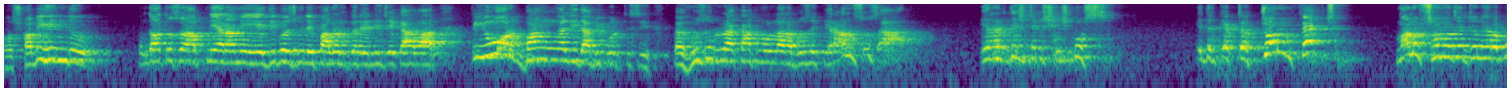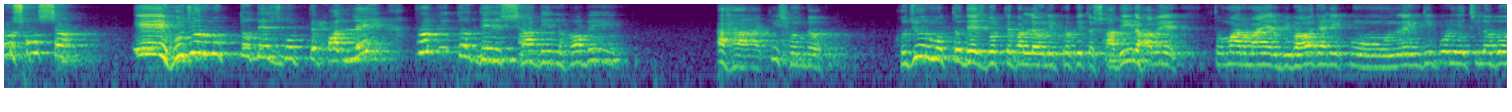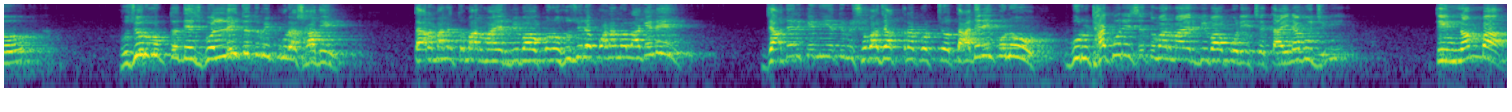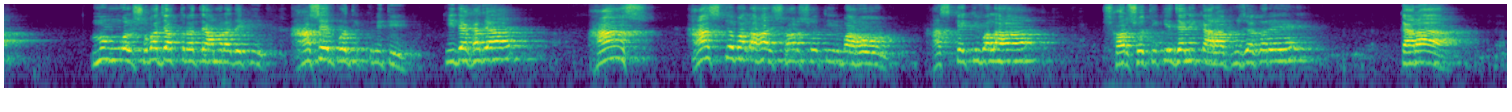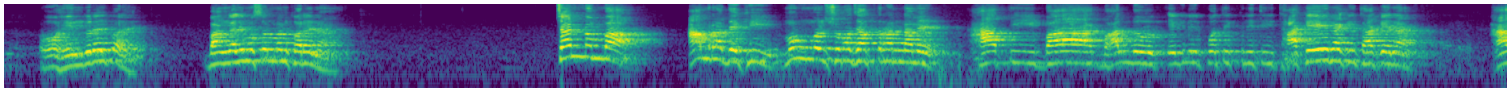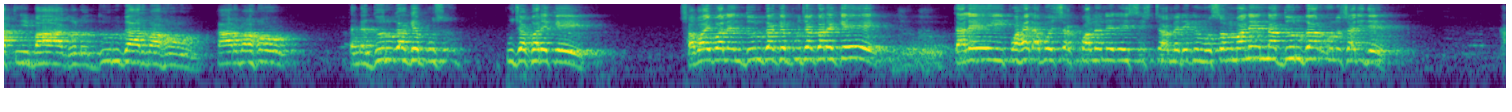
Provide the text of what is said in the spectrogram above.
ও সবই হিন্দু। কিন্তু অথচ আপনি আর আমি এই দিবসগুলি পালন করে নিজেকে আবার পিওর বাঙালি দাবি করতেছি। হুজুররা, কাঠমোল্লারা বুঝে কি রাম সুসার এরা দেশটাকে শেষ করছে। এদেরকে একটা চরম ফ্যাক্ট মানব সমাজের জন্য আরও বড় সমস্যা। এই হুজুর মুক্ত দেশ গড়তে পারলে প্রকৃত দেশ স্বাধীন হবে। আহা, কি সুন্দর। হুজুর মুক্ত দেশ গড়তে পারলে উনি প্রকৃত স্বাধীন হবে। তোমার মায়ের বিবাহ জানি কোন লেংটি পড়িয়েছিল গো? হুজুর মুক্ত দেশ গড়লেই তো তুমি পুরা স্বাধীন। তার মানে তোমার মায়ের বিবাহ কোনো হুজুরে পড়ানো লাগেনি? যাদেরকে নিয়ে তুমি শোভাযাত্রা করছ, তাদেরই কোনো গুরু ঠাকুর এসে তোমার মায়ের বিবাহ পড়িয়েছে, তাই না বুঝি? তিন নম্বর মঙ্গল শোভাযাত্রাতে আমরা দেখি হাঁসের প্রতিকৃতি। কি দেখা যায়? হাঁস। হাঁসকে বলা হয় সরস্বতীর বাহন। হাঁসকে কি বলা হয়? সরস্বতীকে জানি কারা পূজা করে? কারা? ও হিন্দুরাই করে। বাঙালি মুসলমান করে না। চার নম্বর, আমরা দেখি মঙ্গল শোভাযাত্রার নামে হাতি, বাঘ, ভাল্লুক, এগুলির প্রতিকৃতি থাকে নাকি থাকে না? হাতি বাঘ হলো দুর্গার বাহন। কার বাহন? তাহলে দুর্গাকে পূজা করে কে? সবাই বলেন, দুর্গাকে পূজা করে কে? তাহলে এই পহেলা বৈশাখ পালনের এই সিস্টেম এটা কি মুসলমানের না দুর্গার অনুসারীদের?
